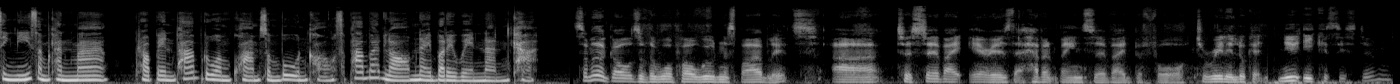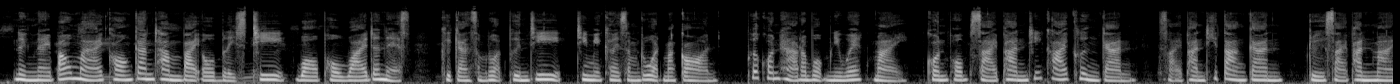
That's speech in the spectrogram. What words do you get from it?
สิ่งนี้สำคัญมาก เพราะเป็นภาพรวมความสมบูรณ์ของสภาพแวดล้อมในบริเวณนั้นค่ะ Some of the goals of the Warpole Wilderness BioBlitz are to survey areas that haven't been surveyed before, to really look at new ecosystems. หนึ่งในเป้าหมายของการทำ BioBliss ที่ Walpole Wilderness คือการสำรวจพื้นที่ที่ไม่เคยสำรวจมาก่อน เพื่อค้นหาระบบนิเวศใหม่ ค้นพบสายพันธุ์ที่คล้ายคลึงกัน สายพันธุ์ที่ต่างกัน หรือสายพันธุ์ใหม่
